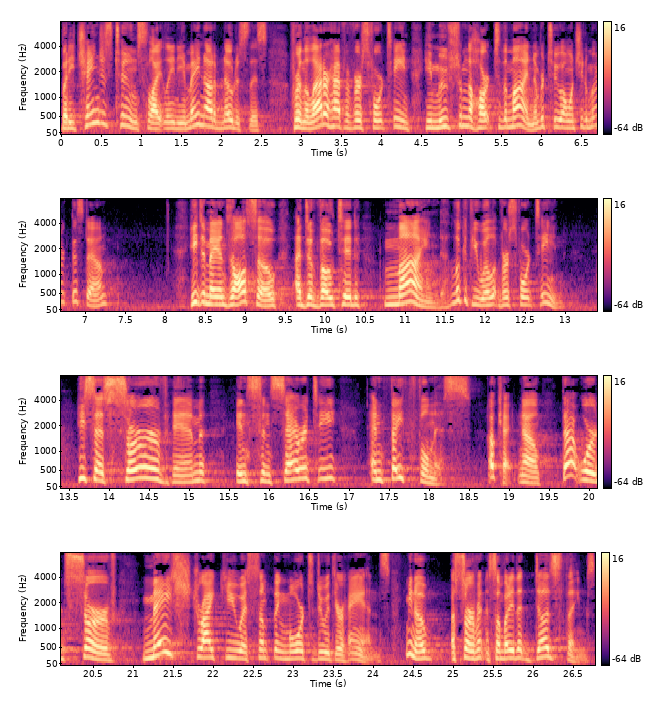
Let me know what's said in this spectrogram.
But he changes tune slightly, and you may not have noticed this. For in the latter half of verse 14, he moves from the heart to the mind. Number two, I want you to mark this down. He demands also a devoted mind. Look, if you will, at verse 14. He says, Serve him in sincerity and faithfulness. Okay, now that word serve may strike you as something more to do with your hands. You know, a servant is somebody that does things.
